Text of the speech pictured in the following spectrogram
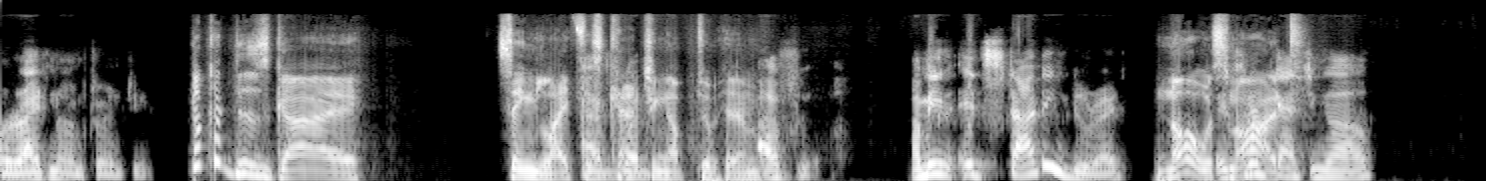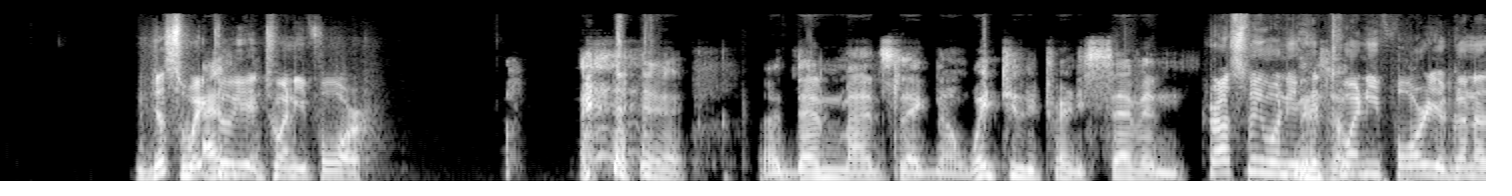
Right now I'm 20. Look at this guy saying life is I've got- catching up to him. I've, I mean, it's starting to right. no, it's, It's, not. not. catching up. Just wait till I've- you're 24. Uh, then man's like, now wait till you're 27. Trust me, when you There's hit a- 24, you're gonna.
